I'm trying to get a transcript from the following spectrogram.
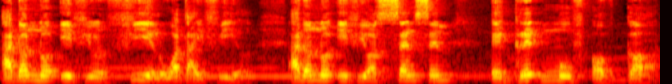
I don't know if you feel what I feel. I don't know if you're sensing a great move of God.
